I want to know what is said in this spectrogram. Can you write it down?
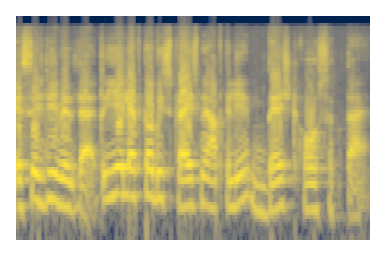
एसएसडी मिलता है। तो ये लैपटॉप इस प्राइस में आपके लिए बेस्ट हो सकता है।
